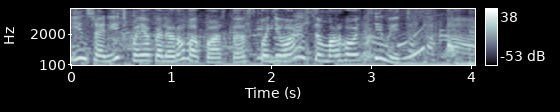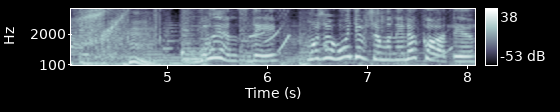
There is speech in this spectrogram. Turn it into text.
Інша річ моя кольорова паста. Сподіваюся, Марго оцінить. Венсди, може годі вже мене лякати?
